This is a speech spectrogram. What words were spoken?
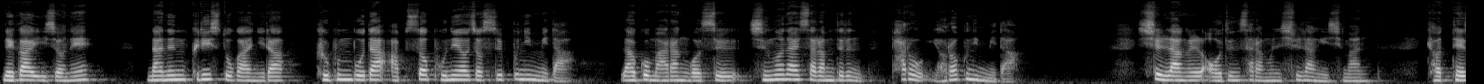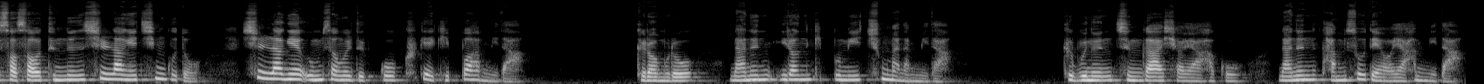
내가 이전에 나는 그리스도가 아니라 그분보다 앞서 보내어졌을 뿐입니다. 라고 말한 것을 증언할 사람들은 바로 여러분입니다. 신랑을 얻은 사람은 신랑이지만 곁에 서서 듣는 신랑의 친구도 신랑의 음성을 듣고 크게 기뻐합니다. 그러므로 나는 이런 기쁨이 충만합니다. 그분은 증가하셔야 하고 나는 감소되어야 합니다.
